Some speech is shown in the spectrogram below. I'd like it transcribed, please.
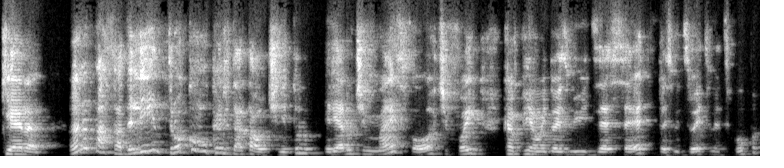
que era. Ano passado ele entrou como candidato ao título, ele era o time mais forte, foi campeão em 2017, 2018, né, desculpa,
